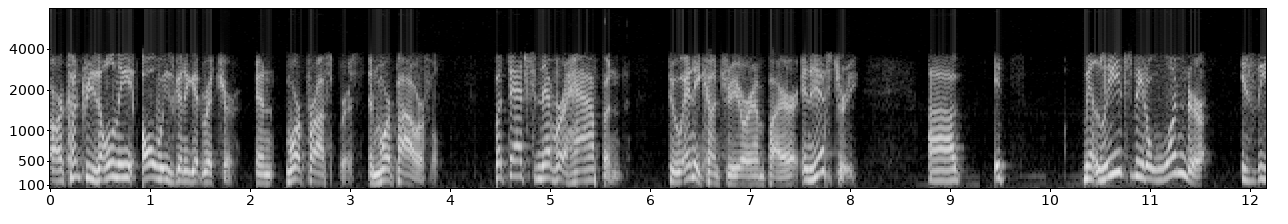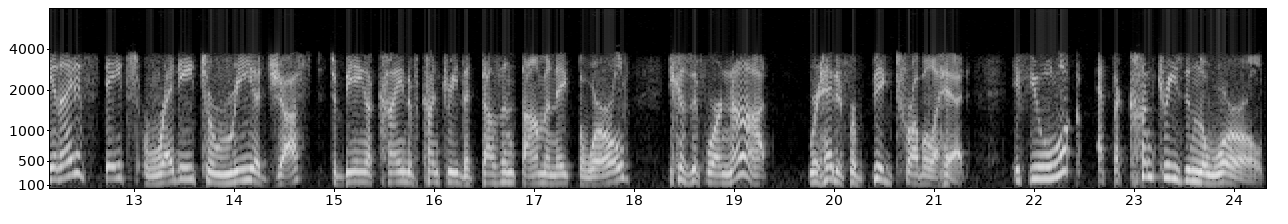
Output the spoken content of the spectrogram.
our country's only always going to get richer and more prosperous and more powerful. But that's never happened to any country or empire in history. Uh, it leads me to wonder is the United States ready to readjust to being a kind of country that doesn't dominate the world? Because if we're not, we're headed for big trouble ahead. If you look at the countries in the world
